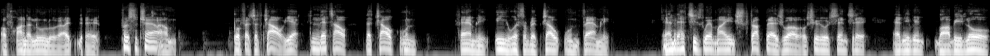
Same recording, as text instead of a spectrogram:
of Honolulu, right there. Professor Chow. Um, Professor Chow, yeah. Yeah. That's how the Chow Kun family, he was from the Chow Kun family. And that is where my instructor as well, Oshiro Sensei, and even Bobby Lowe,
